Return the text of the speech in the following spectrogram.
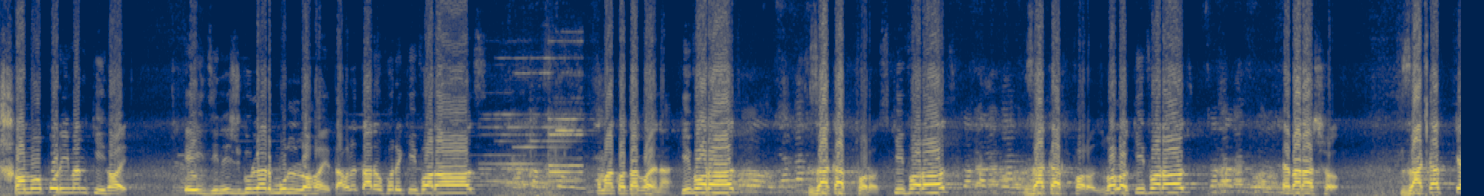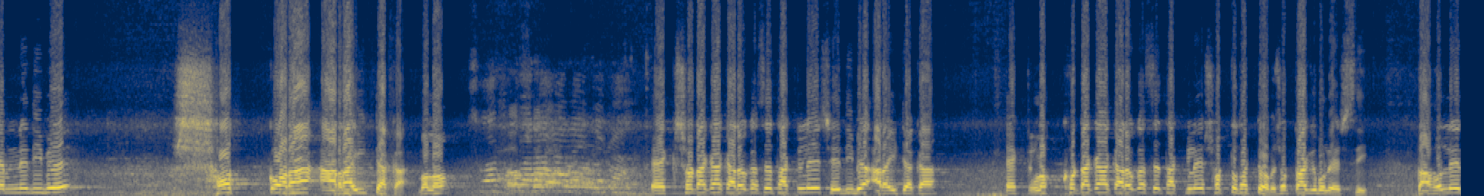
সম পরিমাণ কি হয়? এই জিনিসগুলোর মূল্য হয়, তাহলে তার উপরে কি ফরজ? তোমার কথা কয় না। কি ফরজ? জাকাত ফরজ। কি ফরজ? জাকাত ফরজ। বলো, কি ফরজ? এবার আসো। জাকাত কেমনে দিবে? শতকরা আড়াই টাকা। বলো। একশো টাকা কারও কাছে থাকলে সে দিবে আড়াই টাকা। এক লক্ষ টাকা কারও কাছে থাকলে সত্য থাকতে হবে সত্য আগে বলে এসছি। তাহলে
